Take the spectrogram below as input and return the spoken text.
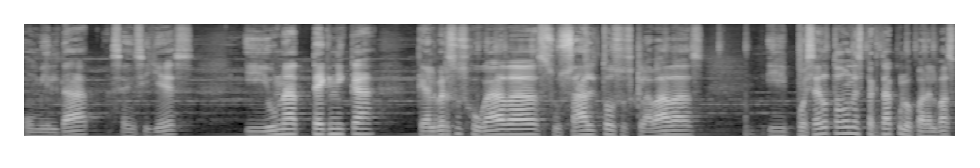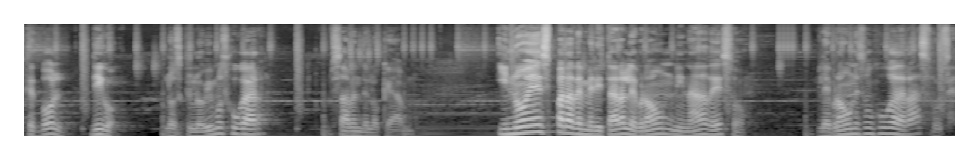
humildad, sencillez y una técnica que al ver sus jugadas, sus saltos, sus clavadas, y pues era todo un espectáculo para el básquetbol. Digo, los que lo vimos jugar saben de lo que hablo. Y no es para demeritar a LeBron ni nada de eso. LeBron es un jugadorazo, o sea,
